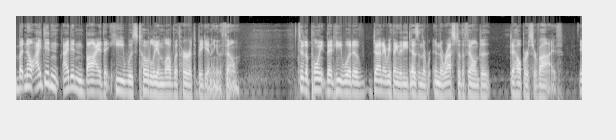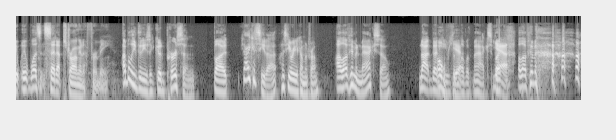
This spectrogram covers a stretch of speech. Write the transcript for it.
But no, I didn't. I didn't buy that he was totally in love with her at the beginning of the film, to the point that he would have done everything that he does in the in the rest of the film to to help her survive. It, it wasn't set up strong enough for me. I believe that he's a good person, but yeah, I can see that. I see where you're coming from. I love him and Max, so not that Oh, he's yeah. in love with Max, but Yeah. I love him.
